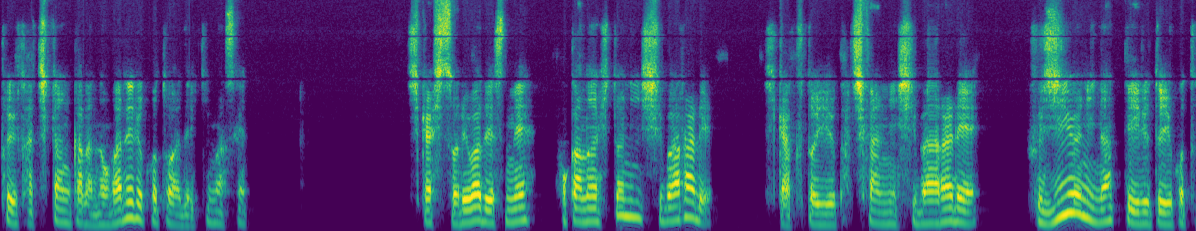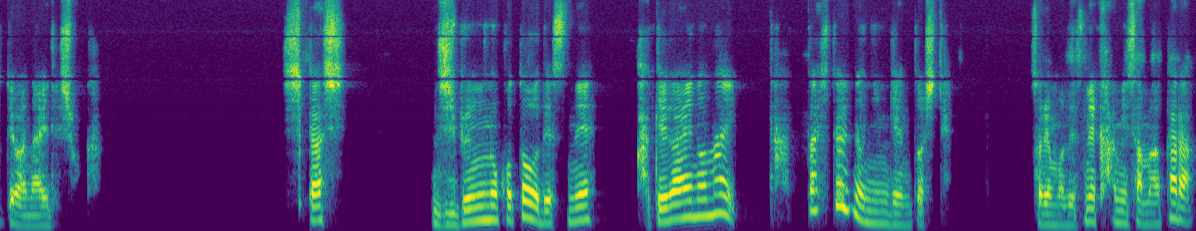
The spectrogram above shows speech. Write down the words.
という価値観から逃れることはできません。しかしそれはですね、他の人に縛られ、比較という価値観に縛られ、不自由になっているということではないでしょうか。しかし、自分のことをですね、かけがえのないたった一人の人間として、それもですね、神様から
